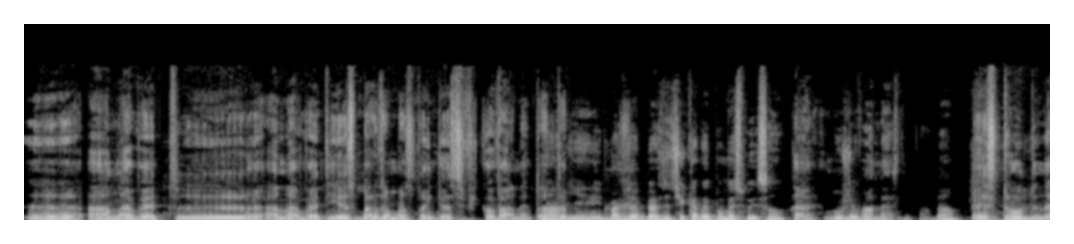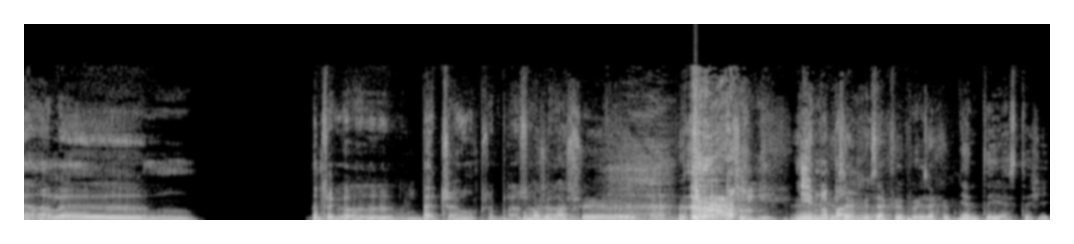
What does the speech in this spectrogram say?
Yy, A nawet, yy, a nawet jest bardzo mocno intensyfikowane. To, Tak, to, i, bardzo, bardzo ciekawe pomysły są tak, używane, prawda? To jest trudne, ale mm, dlaczego y, beczę, Bo przepraszam. może bardzo. masz e, taki, Nie wiem, no pan, zachwy, zachwyp, zachwypnięty jesteś i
